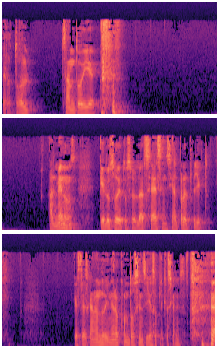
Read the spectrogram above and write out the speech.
Pero todo el santo día. Al menos que el uso de tu celular sea esencial para el proyecto que estés ganando dinero con dos sencillas aplicaciones.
